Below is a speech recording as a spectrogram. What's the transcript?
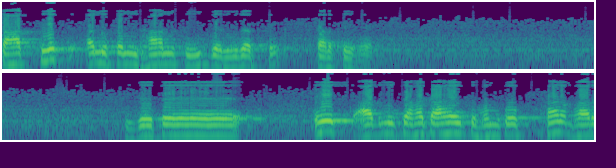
तात्विक अनुसंधान की ज़रूरत पड़ती है। जैसे एक आदमी चाहता है कि हमको क्षण भर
